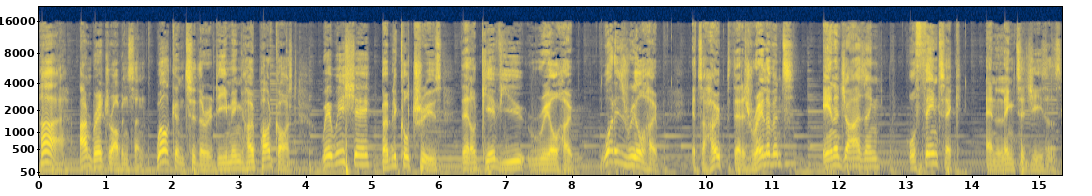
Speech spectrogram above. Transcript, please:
Hi, I'm Brett Robinson. Welcome to the Redeeming Hope Podcast, where we share biblical truths that'll give you real hope. What is real hope? It's a hope that is relevant, energizing, authentic, and linked to Jesus.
